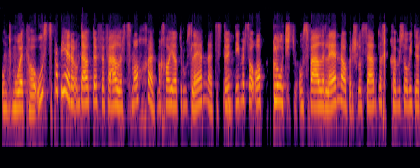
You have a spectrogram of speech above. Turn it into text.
und Mut haben, auszuprobieren und auch dürfen Fehler zu machen. Man kann ja daraus lernen. Das klingt mhm. immer so abgelutscht, aus Fehlern lernen, aber schlussendlich können wir so wieder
